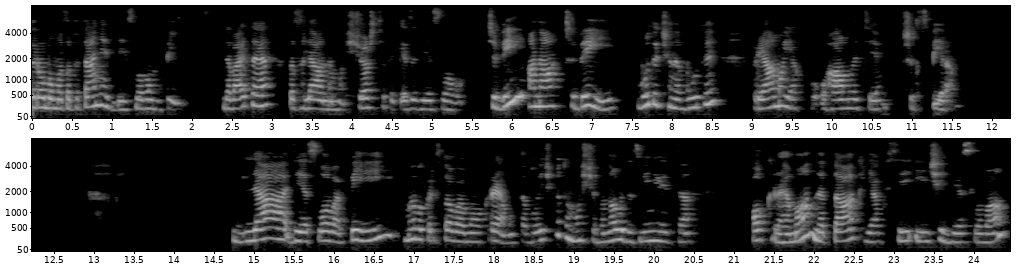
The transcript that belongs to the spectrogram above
робимо запитання з дієсловом be. Давайте розглянемо, що ж це таке за дієслово. To be or not to be, бути чи не бути, прямо як у Гамлеті Шекспіра. Для дієслова be ми використовуємо окрему табличку, тому що воно видозмінюється окремо, не так, як всі інші дієслова.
